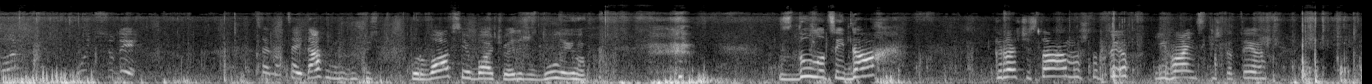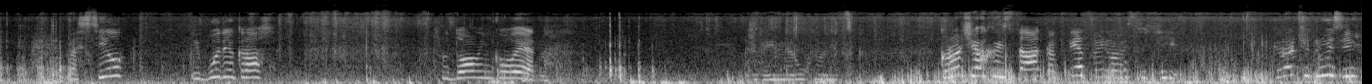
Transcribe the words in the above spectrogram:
будемо будь сюди. Це на цей дах, він щось порвався, я бачу, я дуже здуло його. Здуло цей дах. Коротше, ставимо штатив, гігантський штатив на стіл і буде якраз чудовенько видно. Він не рухнув від Коротше, якось так, капець він на висоті. Коротше, друзі,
